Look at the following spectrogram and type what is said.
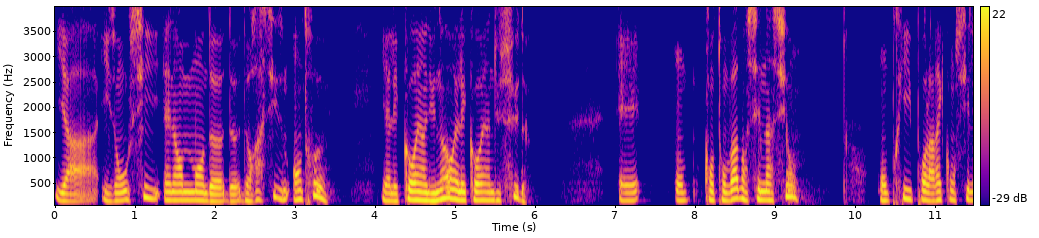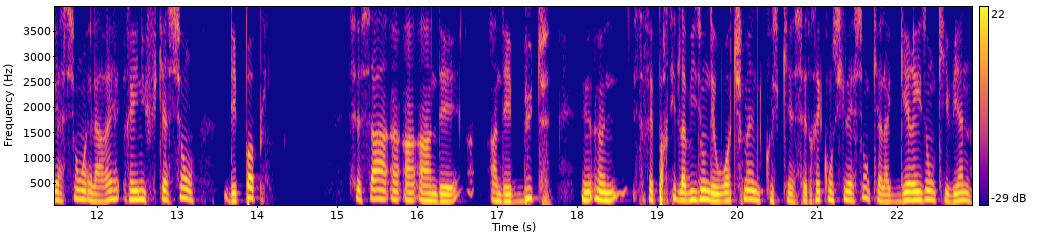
il y a, ils ont aussi énormément de, racisme entre eux. Il y a les Coréens du Nord et les Coréens du Sud. Et quand on va dans ces nations, on prie pour la réconciliation et la ré, réunification des peuples. C'est ça un, des, un des buts ça fait partie de la vision des Watchmen, qu'il y a cette réconciliation, qu'il y a la guérison qui vienne.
